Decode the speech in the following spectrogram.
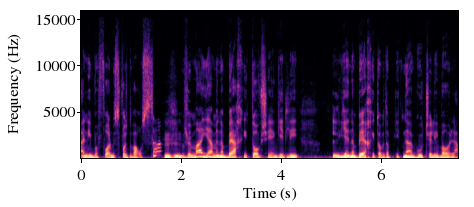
אני בפועל בסופו של דבר עושה, mm-hmm. ומה יהיה המנבא הכי טוב שיגיד לי, ינבא הכי טוב את ההתנהגות שלי בעולם.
